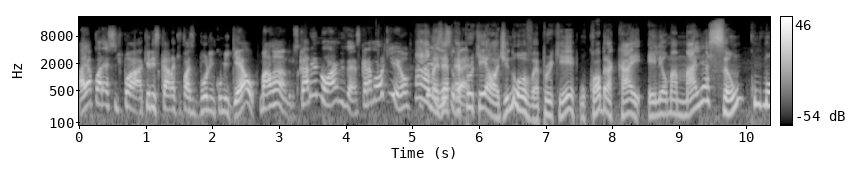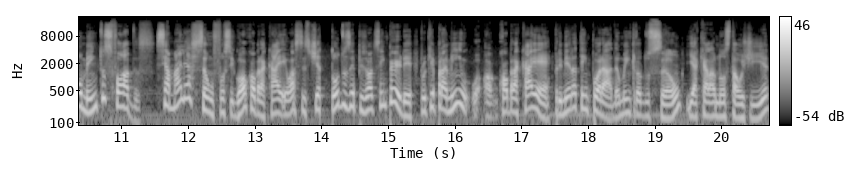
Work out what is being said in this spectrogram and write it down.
Aí aparece, tipo, aqueles caras que faz bullying com o Miguel, malandro, os caras é enorme, velho, os caras é maior que eu. Ah, Que mas isso, é, é porque, ó, de novo, é porque o Cobra Kai, ele é uma malhação com momentos fodas. Se a malhação fosse igual ao Cobra Kai, eu assistia todos os episódios sem perder. Porque pra mim, o o Cobra Kai é, primeira temporada, uma introdução e aquela nostalgia.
